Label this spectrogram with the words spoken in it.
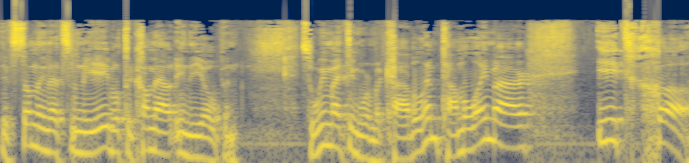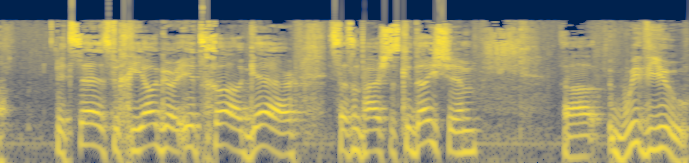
It's something that's going to be able to come out in the open. So we might think we're Makabal him. Tamalaymar, itcha. It says, V'chiyager itcha ger. It says in Parashas Kedoshim, uh, with you.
